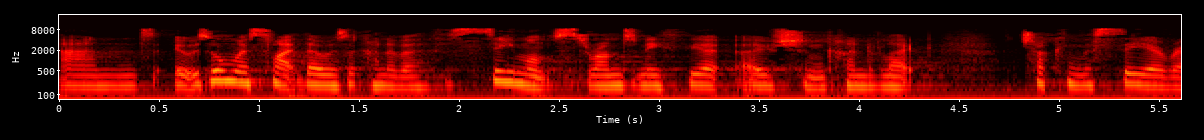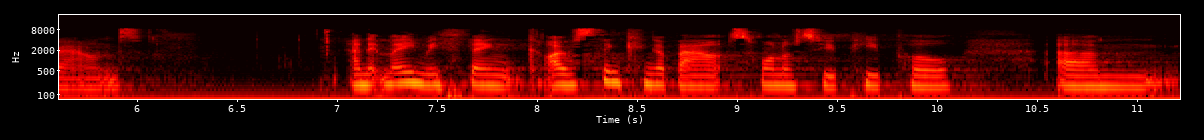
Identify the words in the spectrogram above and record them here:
and it was almost like there was a kind of a sea monster underneath the ocean kind of like chucking the sea around. And it made me think, I was thinking about one or two people um,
